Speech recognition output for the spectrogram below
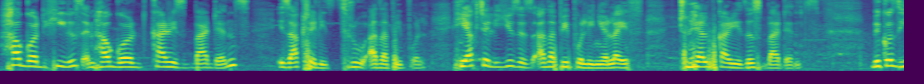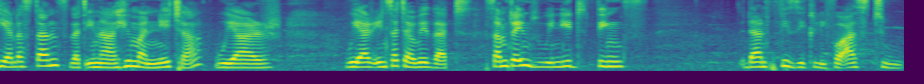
how god heals and how god carries burdens is actually through other people. He actually uses other people in your life to help carry those burdens. Because he understands that in our human nature we are we are in such a way that sometimes we need things done physically for us to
